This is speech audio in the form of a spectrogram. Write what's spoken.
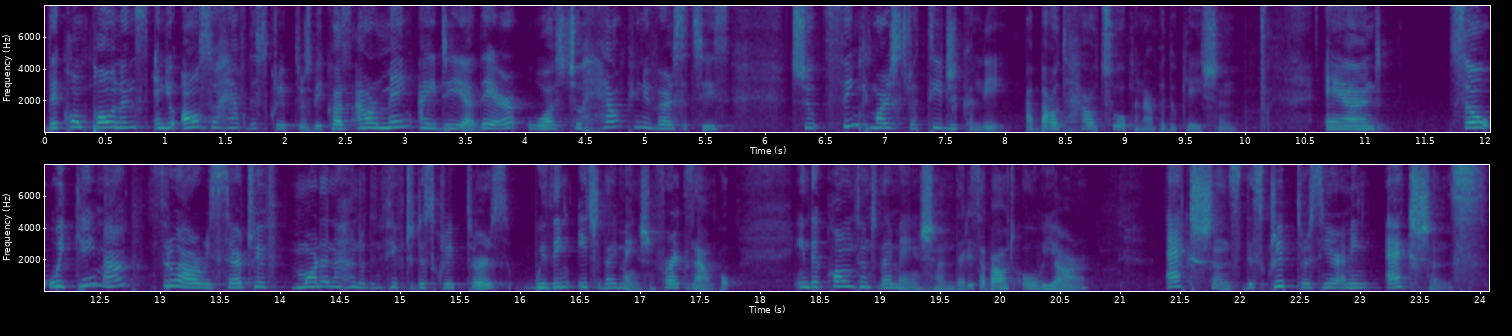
the components, and you also have descriptors, because our main idea there was to help universities to think more strategically about how to open up education. And so we came up through our research with more than 150 descriptors within each dimension. For example, in the content dimension that is about OER, actions, descriptors here, I mean actions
